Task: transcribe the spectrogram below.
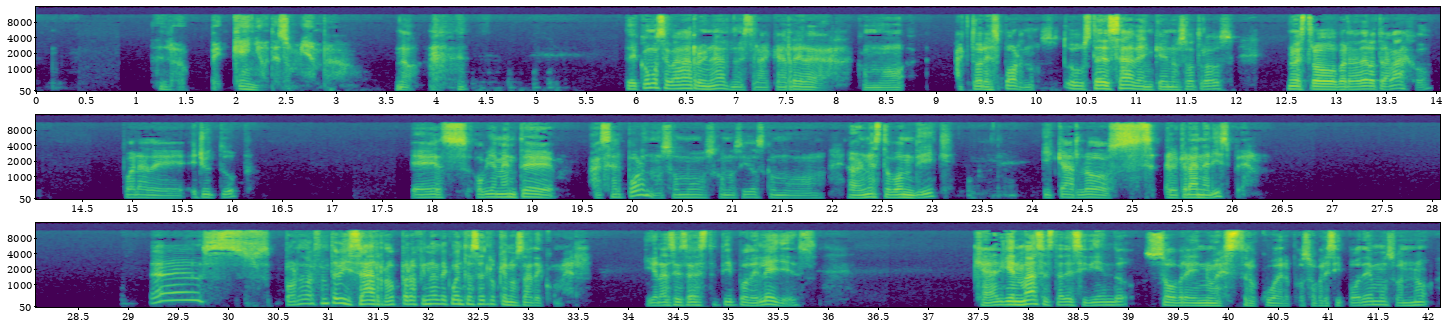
lo pequeño de su miembro. No. De cómo se va a arruinar nuestra carrera como actores pornos. Ustedes saben que nosotros, nuestro verdadero trabajo, fuera de YouTube, es obviamente hacer porno. Somos conocidos como Ernesto Von Dick y Carlos el Gran Arispe. Es porno bastante bizarro, pero a final de cuentas es lo que nos da de comer. Y gracias a este tipo de leyes, que alguien más está decidiendo sobre nuestro cuerpo, sobre si podemos o no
